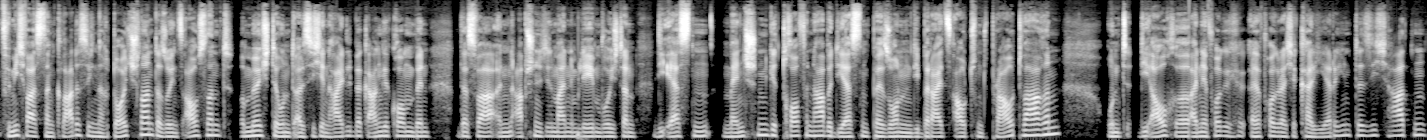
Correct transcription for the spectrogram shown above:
Für mich war es dann klar, dass ich nach Deutschland, also ins Ausland möchte. Und als ich in Heidelberg angekommen bin, das war ein Abschnitt in meinem Leben, wo ich dann die ersten Menschen getroffen habe, die ersten Personen, die bereits out und proud waren und die auch äh, eine erfolgreiche Karriere hinter sich hatten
